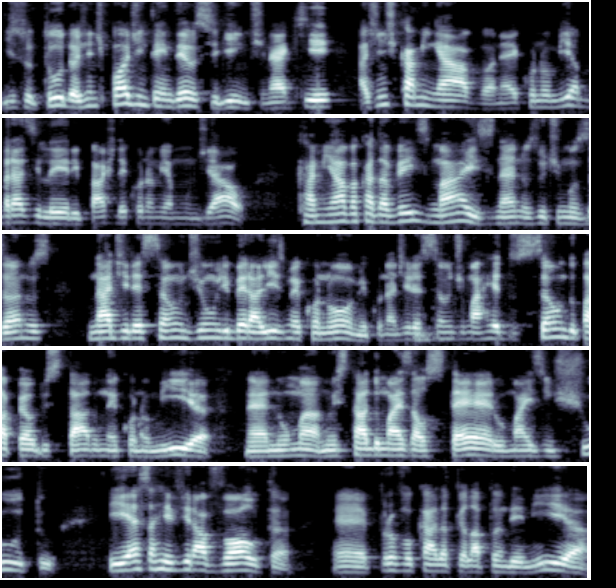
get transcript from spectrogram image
disso tudo, a gente pode entender o seguinte, né, que a gente caminhava, né, a economia brasileira e parte da economia mundial caminhava cada vez mais, né, nos últimos anos, na direção de um liberalismo econômico, na direção de uma redução do papel do Estado na economia, né, numa, num Estado mais austero, mais enxuto, e essa reviravolta é, provocada pela pandemia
